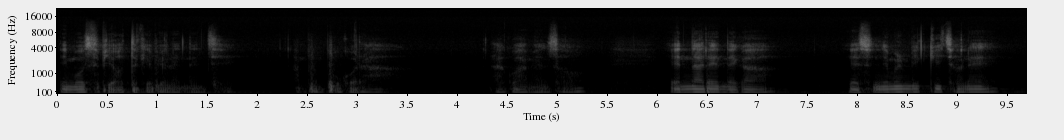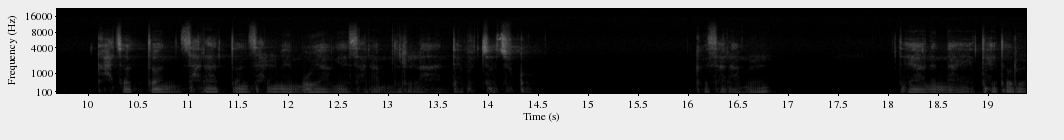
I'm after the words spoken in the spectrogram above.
네 모습이 어떻게 변했는지 한번 보거라 라고 하면서 옛날에 내가 예수님을 믿기 전에 가졌던 살았던 삶의 모양의 사람들을 나한테 붙여주고 그 사람을 대하는 나의 태도를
